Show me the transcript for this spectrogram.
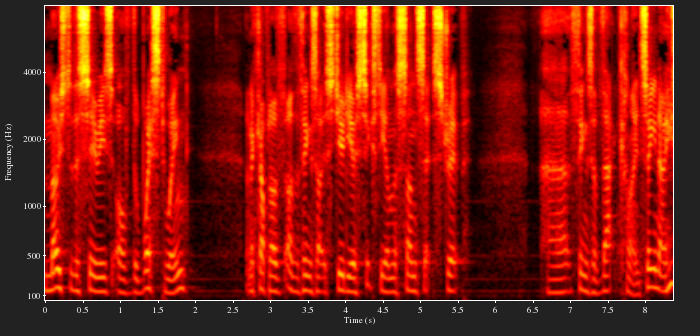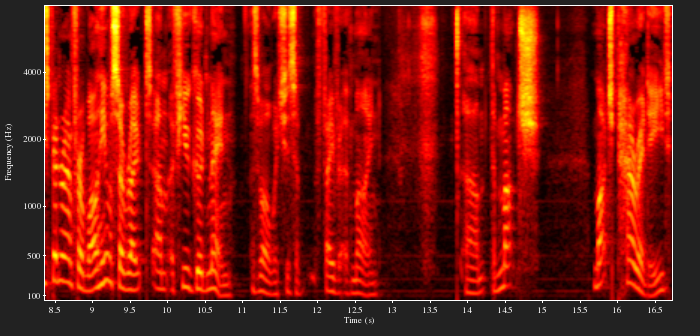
most of the series of The West Wing, and a couple of other things like Studio 60 on the Sunset Strip, uh, things of that kind. So you know he's been around for a while. He also wrote um, A Few Good Men as well, which is a favourite of mine. Um, the much, much parodied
